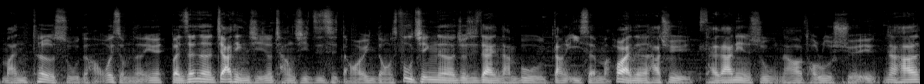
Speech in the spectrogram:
蛮特殊的哈，为什么呢？因为本身呢家庭其实就长期支持党外运动，父亲呢就是在南部当医生嘛，后来呢他去台大念书，然后投入学运。那他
